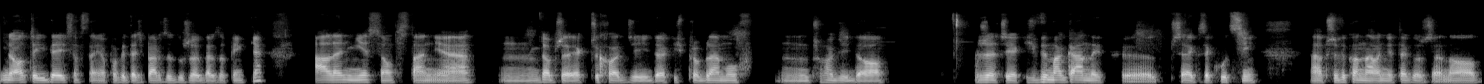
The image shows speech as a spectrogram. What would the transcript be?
no, o tej idei są w stanie opowiadać bardzo dużo i bardzo pięknie, ale nie są w stanie mm, dobrze, jak przychodzi do jakichś problemów, mm, przychodzi do rzeczy jakichś wymaganych y, przy egzekucji, przy wykonaniu tego, że no,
